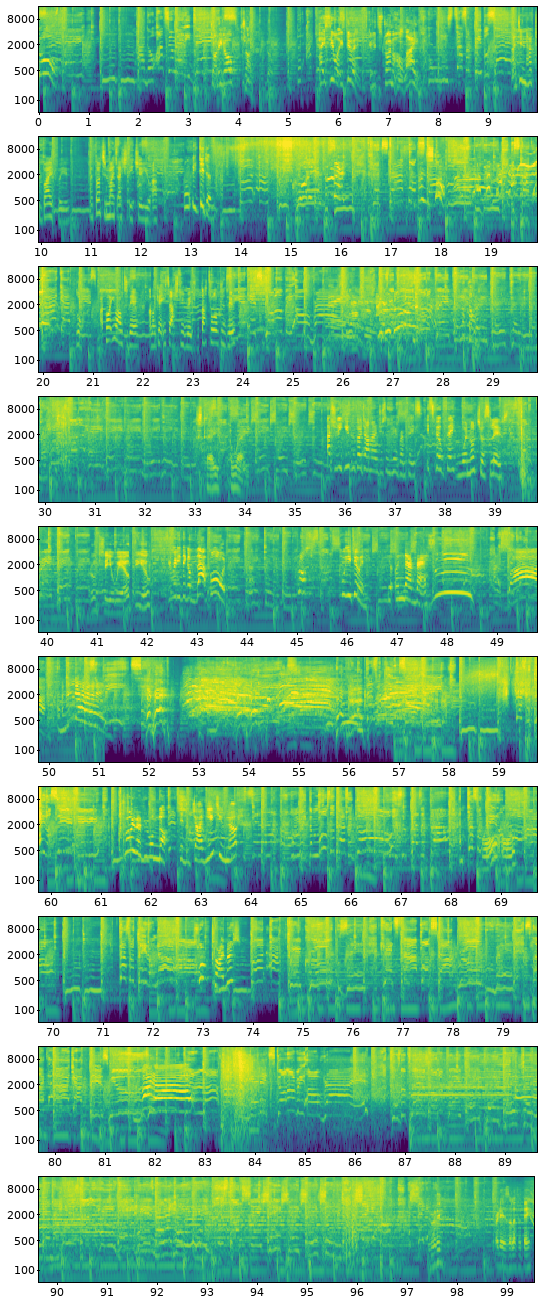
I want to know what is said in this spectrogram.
Open the door. Johnny, no. Johnny, no. Hey, see what he's doing? He's going to destroy my whole life. I didn't have to buy it for you. I thought it might actually cheer you up. Well, it didn't. What are you doing? Stop! Look, I got you out of there and I'll get you to Ashdene Ridge, but that's all I can do. Stay away. Actually, you can go down there and do some hoovering, please. It's filthy. We're not your slaves. I don't see your way out, do you? You really think I'm that bored? Ross, what are you doing? You're under arrest. Ah, no! Drive everyone nuts. Did it drive you two nuts? Swamp climbers. ready? Ready as I'll ever be.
